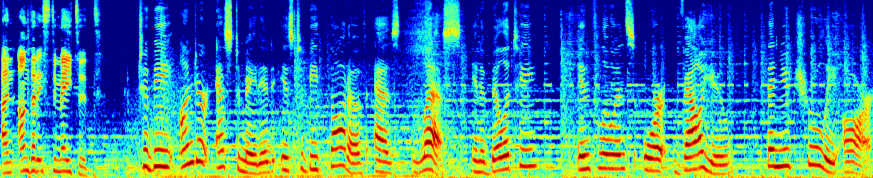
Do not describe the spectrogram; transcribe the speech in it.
and underestimated. To be underestimated is to be thought of as less in ability, influence, or value than you truly are.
